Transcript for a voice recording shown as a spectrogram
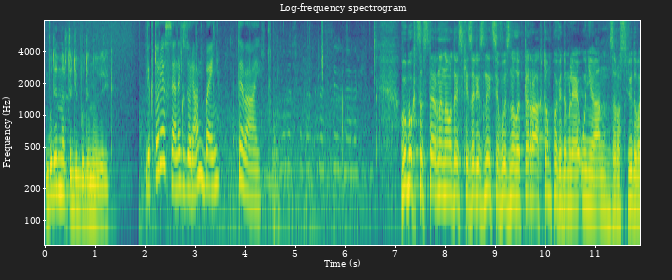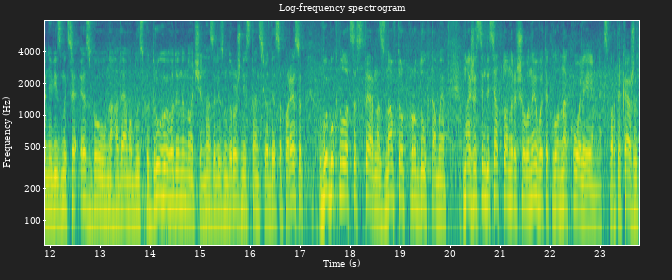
Буде мир, тоді буде новий рік. Вікторія Сеник, Зорян Бень, ТВАЙ. Вибух цистерни на одеській залізниці визнали терактом. Повідомляє Уніан. За розслідування візьметься СБУ. Нагадаємо, близько другої години ночі на залізнодорожній станції Одеса Пересип вибухнула цистерна з нафтопродуктами. Майже 70 тонн речовини витекло на колії. Експерти кажуть,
